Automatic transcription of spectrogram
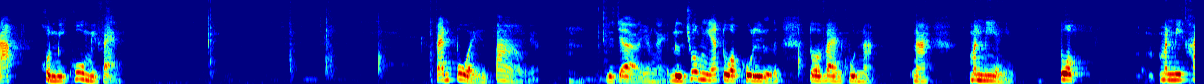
รักคนมีคู่มีแฟน แฟนป่วยหรือเปล่าเนี่ย หรือจะยังไง หรือช่วงเนี้ยตัวคุณหรือตัวแฟนคุณอะนะ มันมีอย่างนี้ตัวมันมีใคร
